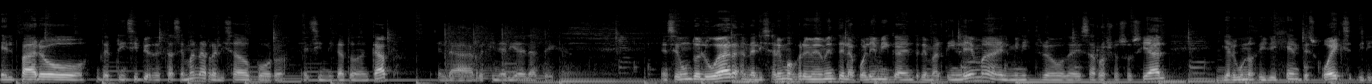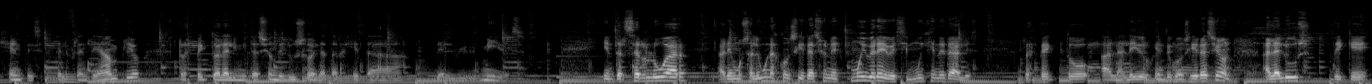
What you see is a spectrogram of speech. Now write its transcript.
el paro de principios de esta semana realizado por el sindicato de ANCAP en la refinería de La Teja. En segundo lugar, analizaremos brevemente la polémica entre Martín Lema, el ministro de Desarrollo Social, y algunos dirigentes o ex dirigentes del Frente Amplio respecto a la limitación del uso de la tarjeta del MIDES. Y en tercer lugar, haremos algunas consideraciones muy breves y muy generales respecto a la ley de urgente consideración, a la luz de que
